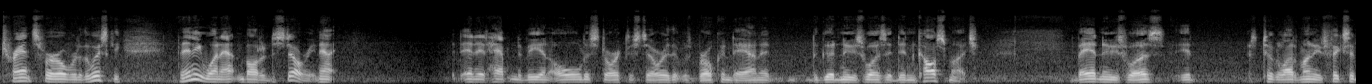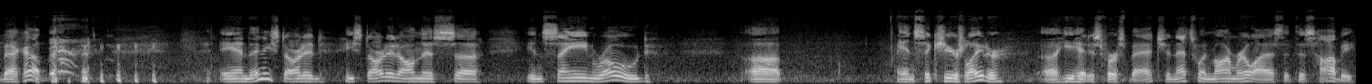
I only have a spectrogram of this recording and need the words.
transfer over to the whiskey. Then he went out and bought a distillery. Now, and it happened to be an old historic distillery that was broken down. It, the good news was it didn't cost much. Bad news was it took a lot of money to fix it back up. and then he started he started on this uh, insane road. Uh, and six years later, uh, he had his first batch, and that's when Mom realized that this hobby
